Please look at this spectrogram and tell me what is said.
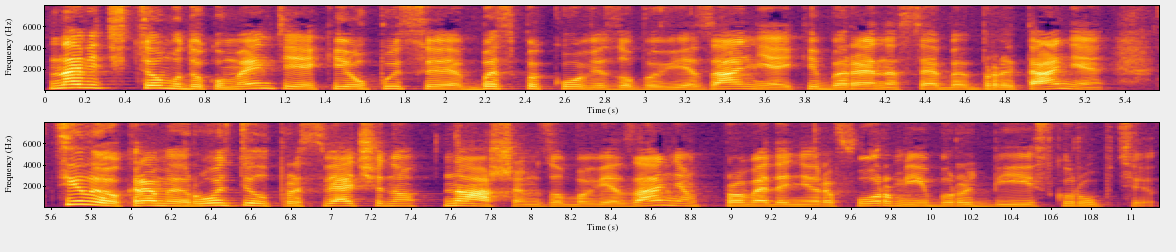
Навіть в цьому документі, який описує безпекові зобов'язання, які бере на себе Британія, цілий окремий розділ присвячено нашим зобов'язанням в проведенні реформ і боротьбі з корупцією.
